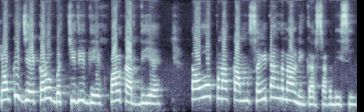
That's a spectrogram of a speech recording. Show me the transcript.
ਕਿਉਂਕਿ ਜੇਕਰ ਉਹ ਬੱਚੀ ਦੀ ਦੇਖਭਾਲ ਕਰਦੀ ਹੈ, ਤਾਂ ਉਹ ਆਪਣਾ ਕੰਮ ਸਹੀ ਢੰਗ ਨਾਲ ਨਹੀਂ ਕਰ ਸਕਦੀ ਸੀ।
